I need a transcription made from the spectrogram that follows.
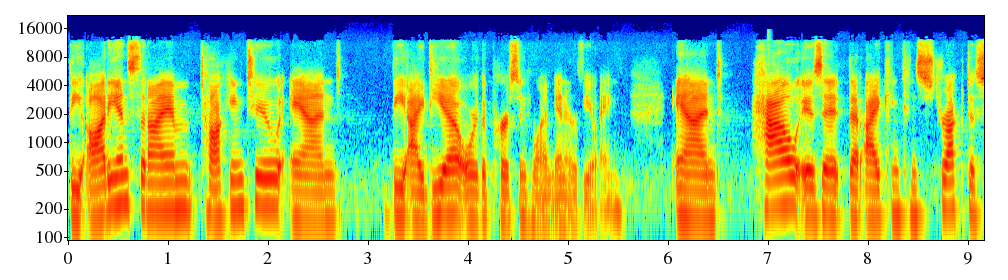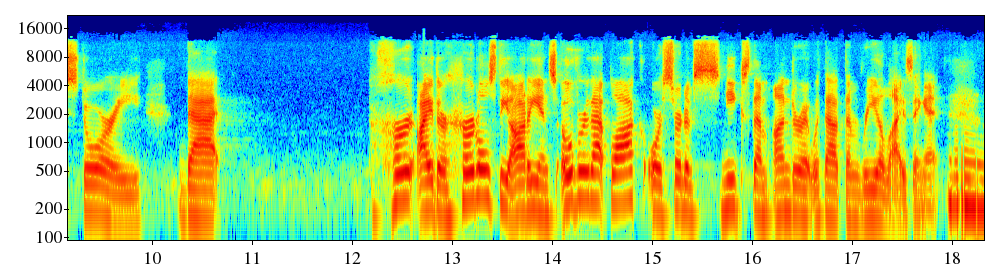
the audience that I am talking to and the idea or the person who I'm interviewing? And how is it that I can construct a story that hurt either hurdles the audience over that block or sort of sneaks them under it without them realizing it mm.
